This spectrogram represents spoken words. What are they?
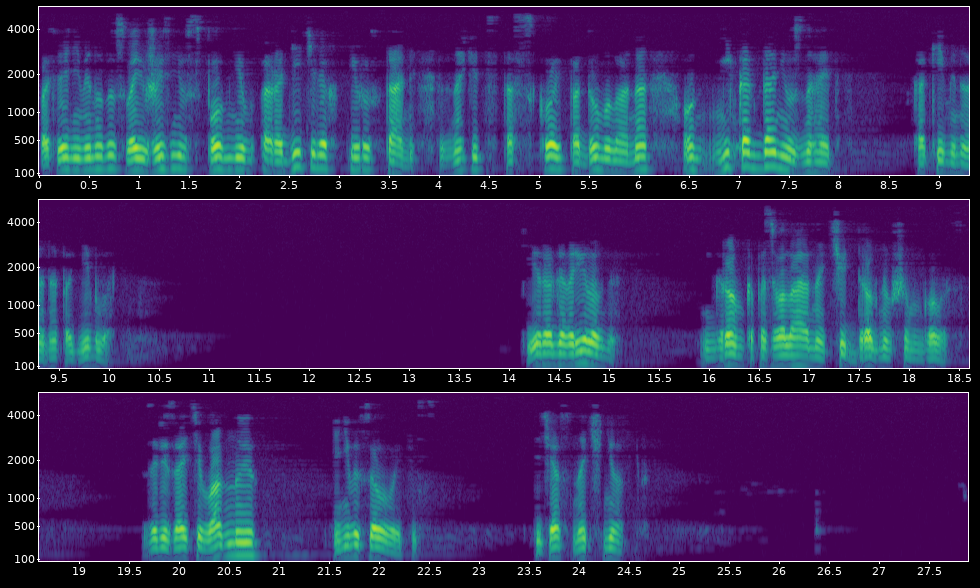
последнюю минуту своей жизни вспомнив о родителях и Рустаме. Значит, с тоской подумала она, он никогда не узнает, как именно она погибла. Кира Гавриловна, негромко позвала она чуть дрогнувшим голосом. Залезайте в ванную и не высовывайтесь. Сейчас начнет. В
